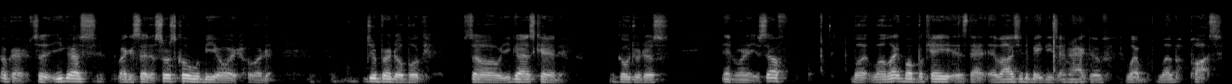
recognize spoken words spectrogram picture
Okay, so you guys, like I said, the source code will be or the, Jupyter notebook, so you guys can go through this and run it yourself. But what I like about Bokeh is that it allows you to make these interactive web web plots.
